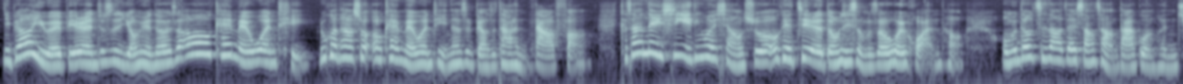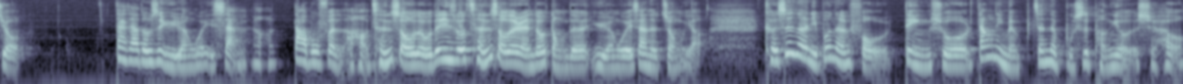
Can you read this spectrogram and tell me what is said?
你不要以为别人就是永远都会说，，OK 没问题。如果他说 OK 没问题，那是表示他很大方。可是他内心一定会想说，OK 借的东西什么时候会还？哈，我们都知道，在商场打滚很久，大家都是与人为善，哈，大部分了，哈，成熟的，我的意思说，成熟的人都懂得与人为善的重要。可是呢，你不能否定说，当你们真的不是朋友的时候，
